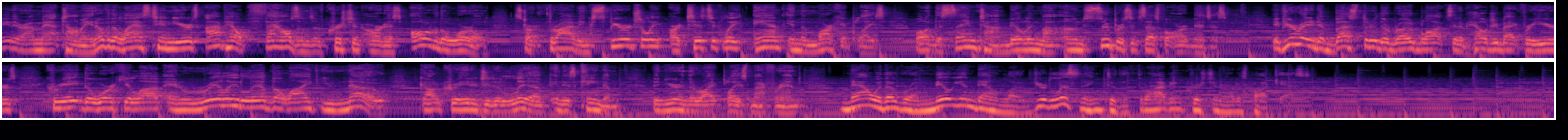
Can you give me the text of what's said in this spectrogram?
Hey there, I'm Matt Tommey, and over the last 10 years, I've helped thousands of Christian artists all over the world start thriving spiritually, artistically, and in the marketplace, while at the same time building my own super successful art business. If you're ready to bust through the roadblocks that have held you back for years, create the work you love, and really live the life you know God created you to live in His kingdom, then you're in the right place, my friend. Now, with over a million downloads, you're listening to the Thriving Christian Artist Podcast.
